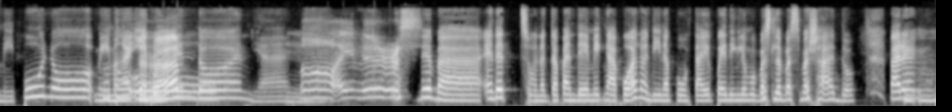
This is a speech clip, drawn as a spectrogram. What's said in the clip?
may puno, may mga Totoo. ibon Sarap. din doon. Yan. Mm. oh, I miss. Diba? And that, so nagka-pandemic nga po, ano, hindi na po tayo pwedeng lumabas-labas masyado. Parang, Mm-mm.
